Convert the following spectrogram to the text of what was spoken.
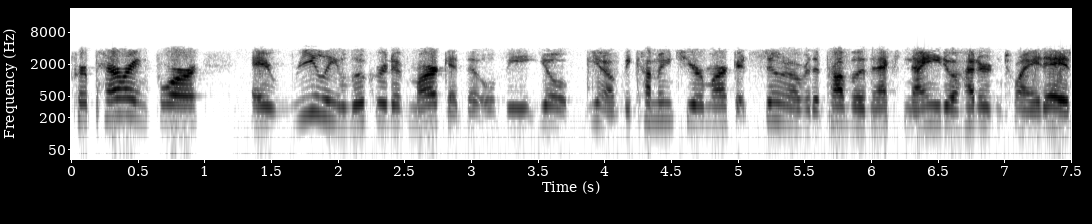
preparing for a really lucrative market that will be you'll you know be coming to your market soon over the probably the next 90 to 120 days.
